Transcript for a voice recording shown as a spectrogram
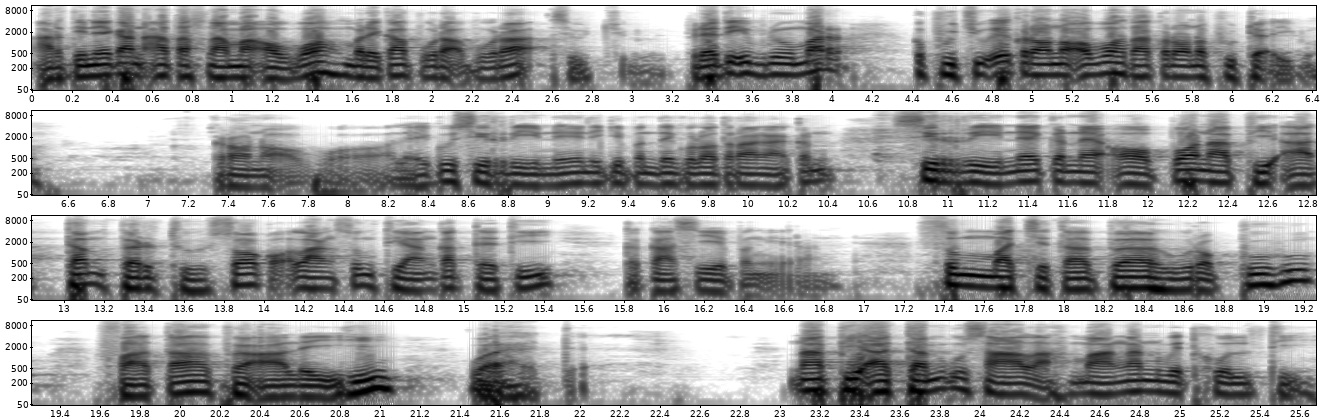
Artinya kan atas nama Allah mereka pura-pura sujud. Berarti Ibnu Umar kebujuke krana Allah tak krana budak iku. Krana Allah. Lah sirine niki penting kula terangaken sirine kena apa Nabi Adam berdosa kok langsung diangkat jadi kekasih pangeran. Tsumma jtabahu rabbuhu fataba alaihi wahada. Nabi Adam itu salah mangan wit khuldi.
